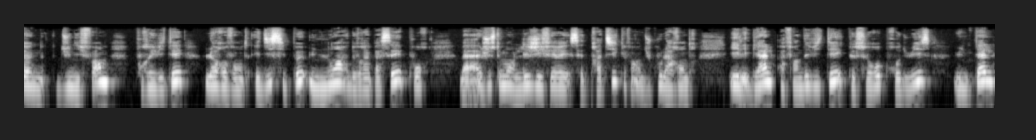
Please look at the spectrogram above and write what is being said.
tonnes d'uniformes pour éviter leur revente. Et d'ici peu, une loi devrait passer pour bah, justement légiférer cette pratique, enfin du coup la rendre illégale, afin d'éviter que se reproduise une telle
